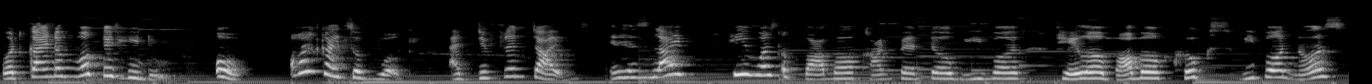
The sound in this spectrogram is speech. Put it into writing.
What kind of work did he do? Oh, all kinds of work at different times. In his life, he was a farmer, carpenter, weaver, tailor, barber, cook, sweeper, nurse,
